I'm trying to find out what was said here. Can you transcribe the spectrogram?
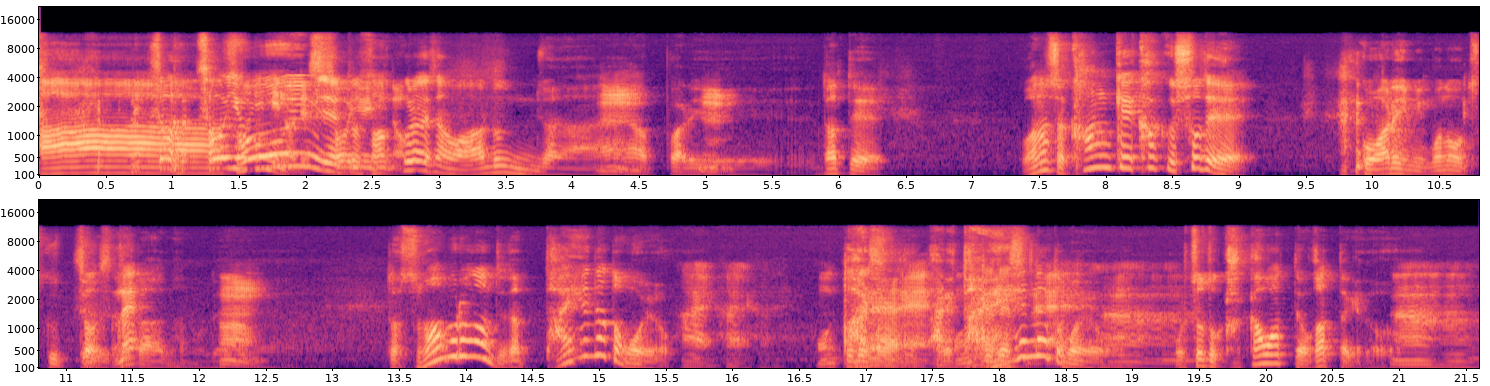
ああ、そうそういう意味ので言うと桜井さんはあるんじゃない、うん。やっぱり、うん。だってあの人は関係各所でこうある意味ものを作ってる方なので。うんスマブラなんてだ大変だと思うよ。はいはいはい。本当ですね。あれあれ大変だと思うよ。うん。俺ちょっと関わって分かったけど、うんうん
